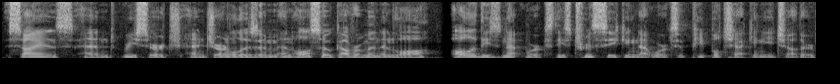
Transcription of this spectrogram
science and research and journalism and also government and law. All of these networks, these truth seeking networks of people checking each other,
